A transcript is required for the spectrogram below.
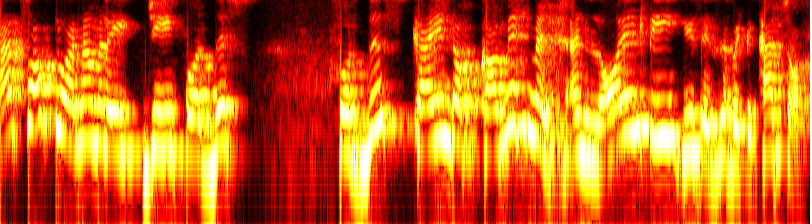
hats off to Annamalai ji for this for this kind of commitment and loyalty is exhibiting hats off.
